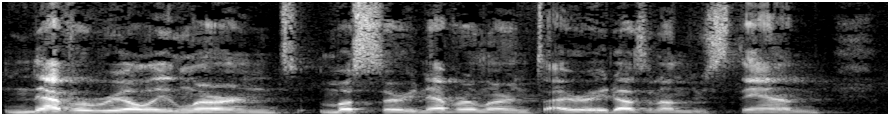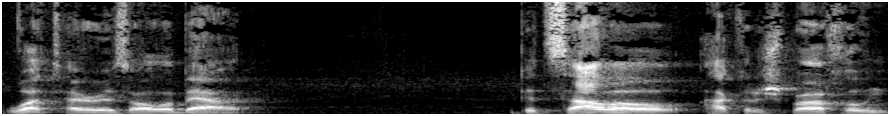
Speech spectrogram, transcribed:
never really learned Musar, he never learned Torah, he doesn't understand what Torah is all about. Bitzalel, HaKadosh Baruch Hu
